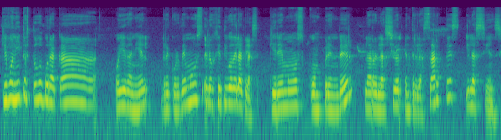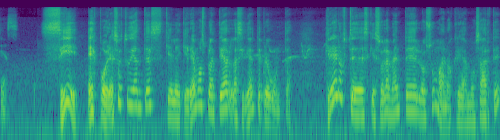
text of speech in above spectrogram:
Qué bonito es todo por acá. Oye Daniel, recordemos el objetivo de la clase. Queremos comprender la relación entre las artes y las ciencias. Sí, es por eso estudiantes que le queremos plantear la siguiente pregunta. ¿Creen ustedes que solamente los humanos creamos arte?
